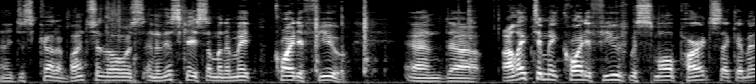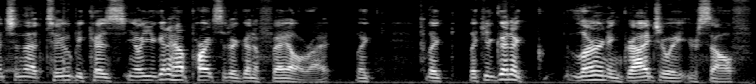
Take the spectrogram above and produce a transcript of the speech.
I just cut a bunch of those, and in this case, I'm going to make quite a few. And uh, I like to make quite a few with small parts, like I mentioned that too, because, you know, you're going to have parts that are going to fail, right? Like, like, like you're going to learn and graduate yourself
